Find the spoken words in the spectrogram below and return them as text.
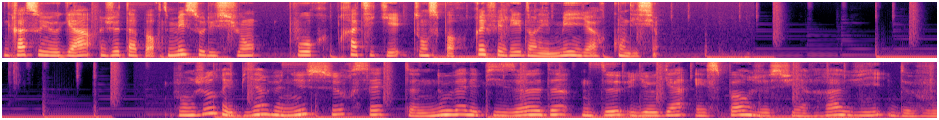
Grâce au yoga, je t'apporte mes solutions pour pratiquer ton sport préféré dans les meilleures conditions. Bonjour et bienvenue sur cet nouvel épisode de Yoga et Sport. Je suis ravie de vous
